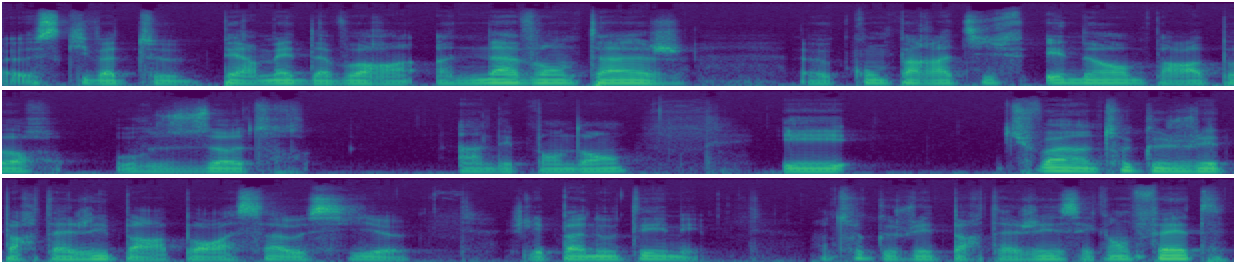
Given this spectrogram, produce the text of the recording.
euh, ce qui va te permettre d'avoir un, avantage comparatif énorme par rapport aux autres indépendants. Et tu vois, un truc que je voulais te partager par rapport à ça aussi, je ne l'ai pas noté, mais un truc que je voulais te partager, c'est qu'en fait,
